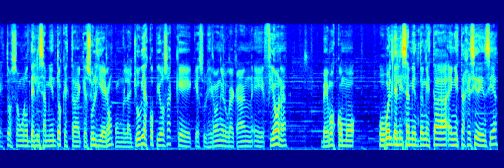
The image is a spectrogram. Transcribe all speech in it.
Estos son unos deslizamientos que, está, que surgieron con las lluvias copiosas que, surgieron en el huracán eh, Fiona. Vemos como hubo el deslizamiento en esta, en esta residencia.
